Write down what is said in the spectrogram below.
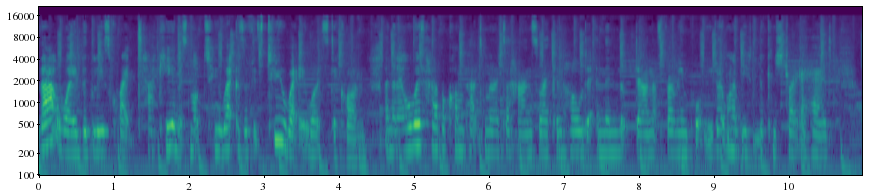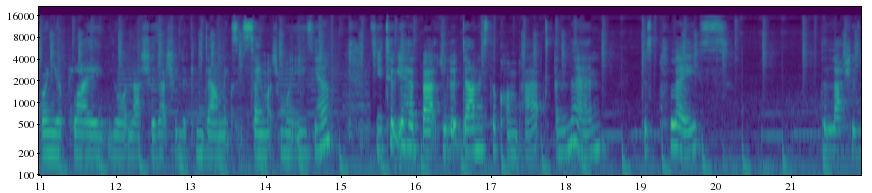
That way the glue is quite tacky and it's not too wet because if it's too wet it won't stick on. And then I always have a compact mirror to hand so I can hold it and then look down. That's very important. You don't want to be looking straight ahead when you're applying your lashes. Actually looking down makes it so much more easier. So you tilt your head back, you look down into the compact and then just place the lashes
